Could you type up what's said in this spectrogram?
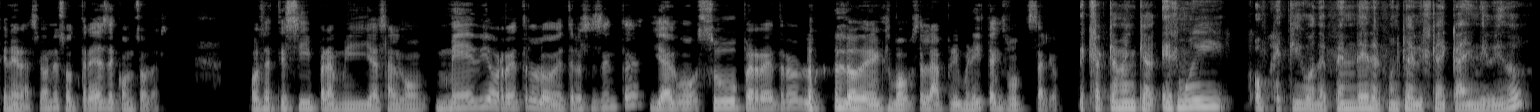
generaciones o tres de consolas. O sea que sí, para mí ya es algo medio retro lo de 360 y algo súper retro lo, lo de Xbox, la primerita Xbox que salió. Exactamente, es muy objetivo, depende del punto de vista de cada individuo.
